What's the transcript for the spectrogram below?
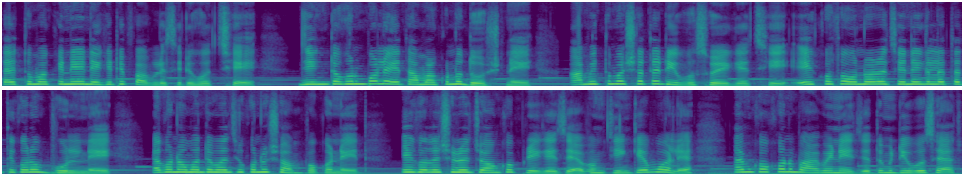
তাই তোমাকে নিয়ে নেগেটিভ পাবলিসিটি হচ্ছে। জিং তখন বলে, এতে আমার কোনো দোষ নেই। আমি তোমার সাথে ডিভোর্স হয়ে গেছি। এই কথা অন্যরা জেনে গেলে তাতে কোনো ভুল নেই। এখন আমাদের মাঝে কোনো সম্পর্ক নেই। এই কথা শুনে জঙ্ক রেগে যায় এবং জিংকে বলে, আমি কখনো ভাবিনি যে তুমি ডিভোর্সে এত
